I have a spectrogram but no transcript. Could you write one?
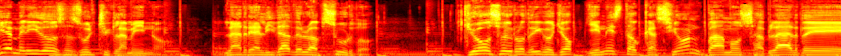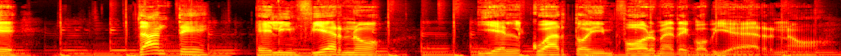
Bienvenidos a Azul Chiclamino, la realidad de lo absurdo. Yo soy Rodrigo Job y en esta ocasión vamos a hablar de Dante, el infierno y el cuarto informe de gobierno.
